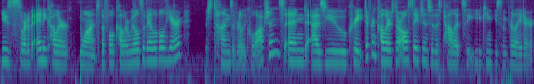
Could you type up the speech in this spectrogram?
use sort of any color you want. The full color wheel is available here. There's tons of really cool options, and as you create different colors, they're all saved into this palette so you can use them for later.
